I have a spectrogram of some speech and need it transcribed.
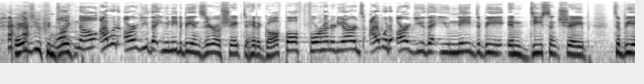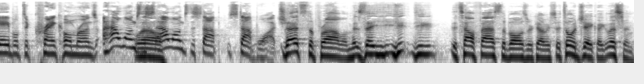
and you can Well, drink. no, I would argue that you need to be in zero shape to hit a golf ball 400 yards. I would argue that you need to be in decent shape to be able to crank home runs. How long's Well- the how long's the stop stopwatch? That's the problem. Is that you, you, you, it's how fast the balls are coming. So I told Jake, like, listen,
